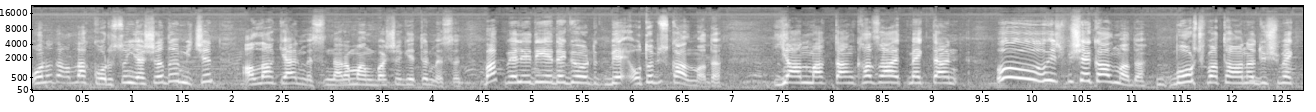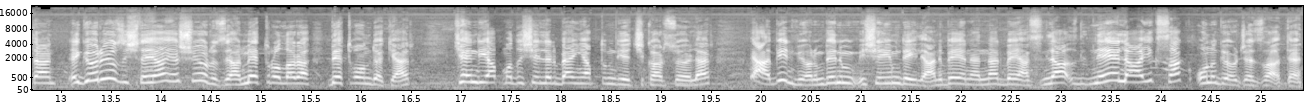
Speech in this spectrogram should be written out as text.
Onu da Allah korusun yaşadığım için Allah gelmesinler aman başa getirmesin. Bak belediyede gördük bir otobüs kalmadı. Yanmaktan, kaza etmekten uuu, hiçbir şey kalmadı. Borç batağına düşmekten. E görüyoruz işte ya yaşıyoruz yani metrolara beton döker. Kendi yapmadığı şeyleri ben yaptım diye çıkar söyler. Ya bilmiyorum benim şeyim değil yani beğenenler beğensin. La- neye layıksak onu göreceğiz zaten.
